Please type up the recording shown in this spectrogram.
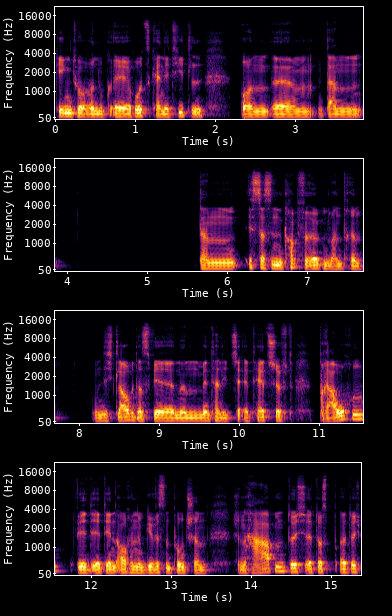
Gegentore und du äh, holst keine Titel und ähm, dann dann ist das in den Köpfen irgendwann drin. Und ich glaube, dass wir einen Mentalitätsshift brauchen, wir den auch in einem gewissen Punkt schon, schon haben durch, äh, durch, durch.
